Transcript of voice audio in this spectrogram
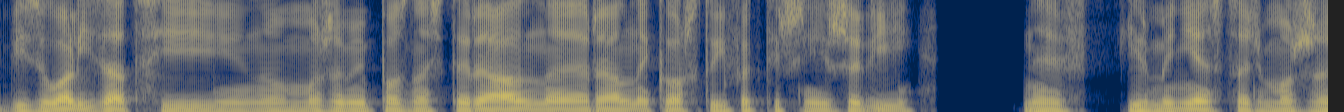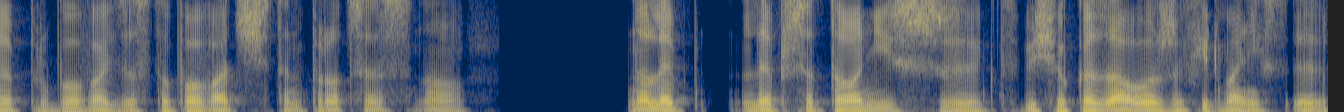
wizualizacji no, możemy poznać te realne, realne koszty i faktycznie jeżeli firmy nie stać, może próbować zastopować ten proces. No, no lep, lepsze to niż gdyby się okazało, że firma nie chce,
